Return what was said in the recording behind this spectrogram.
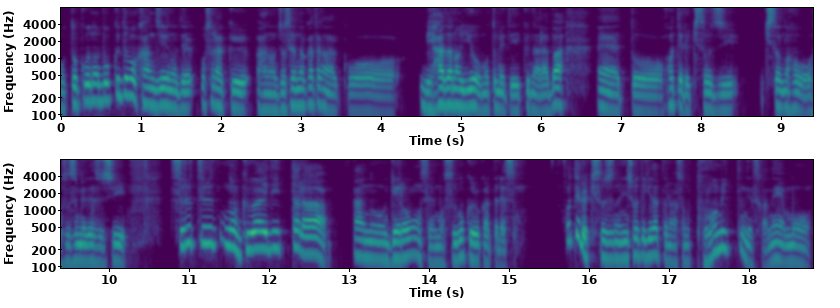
男の僕でも感じるので、おそらくあの女性の方がこう美肌の湯を求めていくならば、えーっと、ホテル木曽路、木曽の方がおすすめですし、ツルツルの具合で言ったら、あの、下呂温泉もすごく良かったです。ホテル木曽路の印象的だったのは、そのとろみっていうんですかね、も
